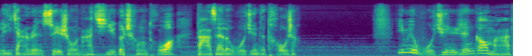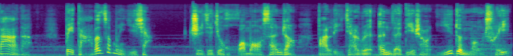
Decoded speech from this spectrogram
李家润随手拿起一个秤砣打在了武军的头上。因为武军人高马大的，被打了这么一下，直接就火冒三丈，把李家润摁在地上一顿猛锤。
